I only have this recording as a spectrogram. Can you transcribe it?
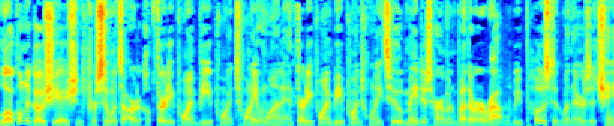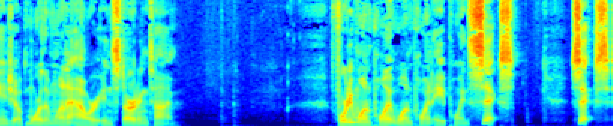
Local negotiations pursuant to Article 30.b.21 and 30.b.22 may determine whether a route will be posted when there is a change of more than one hour in starting time. 41.1.8.6 6.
